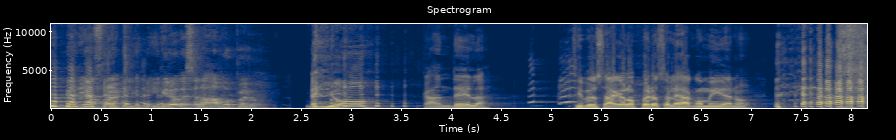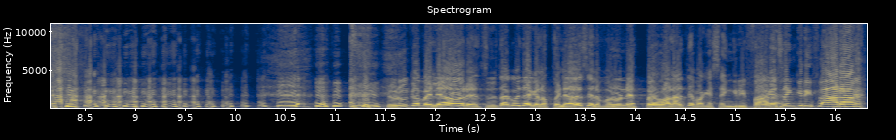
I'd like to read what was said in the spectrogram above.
Yo tenía Franklin y creo que se las amo el perro. Yo, candela. Sí, pero sabes que a los perros se les da comida, ¿no? Tú nunca peleadores. ¿Tú te acuerdas que a los peleadores se les pone un espejo adelante para que se Para engrifaran? que se engrifaran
